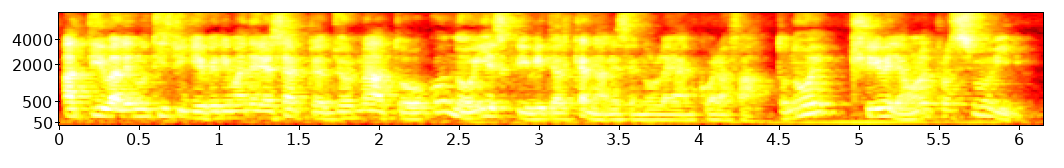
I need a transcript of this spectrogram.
Attiva le notifiche per rimanere sempre aggiornato con noi e iscriviti al canale se non l'hai ancora fatto. Noi ci rivediamo nel prossimo video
